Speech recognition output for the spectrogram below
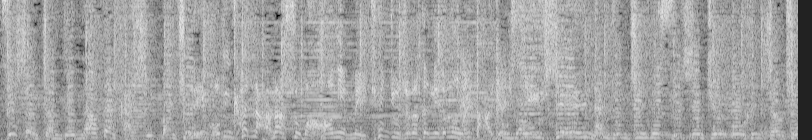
子上长的脑袋还是棒槌。李国斌看哪儿呢？说不好好念，每天就知道跟你的论文打游戏。某些男同志的思想觉悟很超前，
